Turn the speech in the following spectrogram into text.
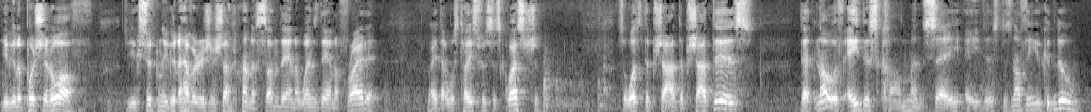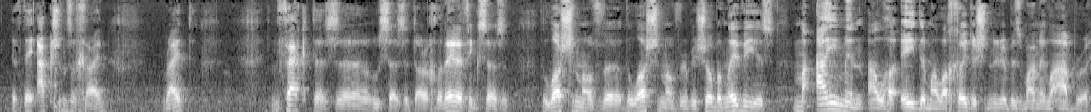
you're going to push it off. You're certainly going to have a Rosh Hashanah on a Sunday and a Wednesday and a Friday. Right? That was Tosfos' question. So what's the pshat? The pshat is that no, if Adis come and say Adis, there's nothing you can do. If they actions are chaim, right? In fact, as uh, who says it? Aruch I think says it. The lashon of uh, the lashon of Rabbi Shua ben Levi is ma'aymin al ha'edim al ha'chodesh nir bizmanei la'abroi.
